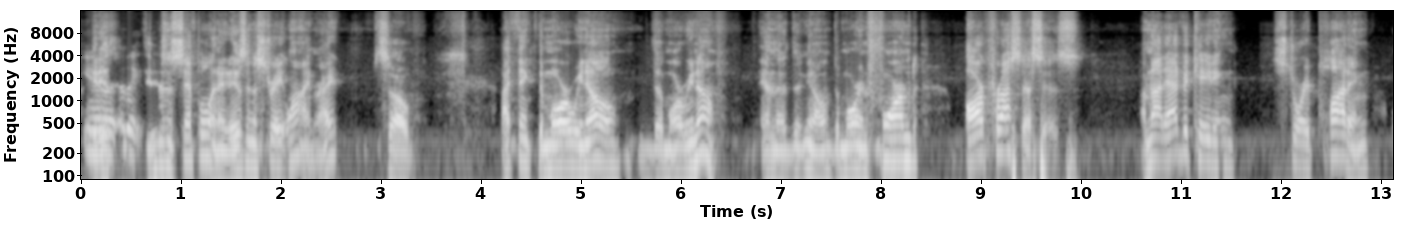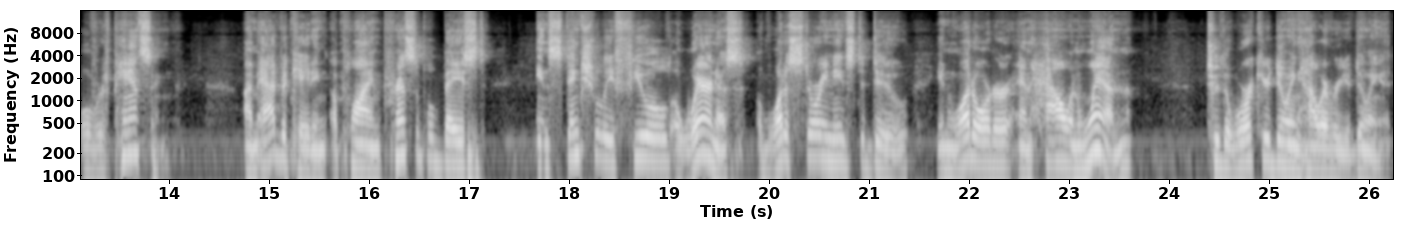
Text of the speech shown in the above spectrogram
You know, it, is, like, it isn't simple and it isn't a straight line, right? So I think the more we know, the more we know, and the, the you know the more informed our process is. I'm not advocating story plotting over pantsing. I'm advocating applying principle based, instinctually fueled awareness of what a story needs to do, in what order, and how and when to the work you're doing, however you're doing it.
